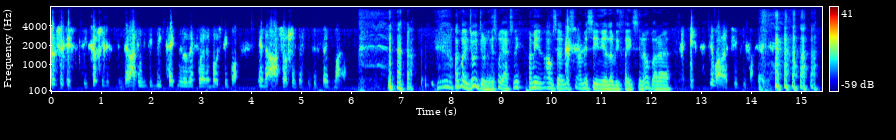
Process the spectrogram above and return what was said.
social distancing, social distancing. I think we- we've taken a little bit further than most people in our social distance is 30 miles. I quite enjoyed doing it this way, actually. I mean, obviously, I miss I miss seeing your lovely face, you know, but. uh You are a cheeky fucker.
